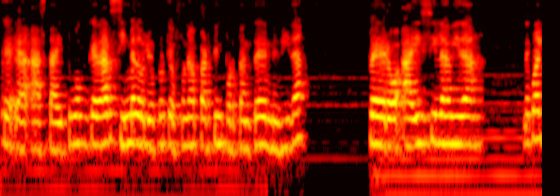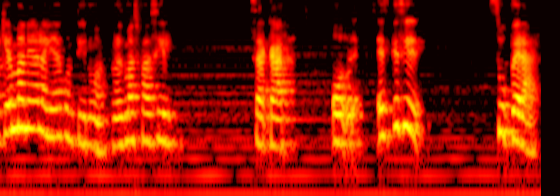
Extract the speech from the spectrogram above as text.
que hasta ahí tuvo que dar, sí me dolió porque fue una parte importante de mi vida, pero ahí sí la vida, de cualquier manera la vida continúa, pero es más fácil sacar, o es que sí, superar,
